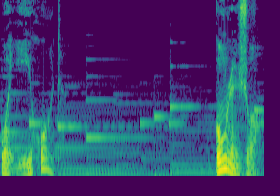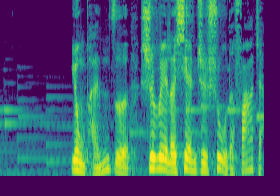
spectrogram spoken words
我疑惑着。工人说：“用盆子是为了限制树的发展，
